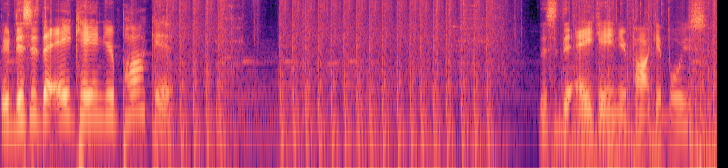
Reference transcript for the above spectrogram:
Dude, this is the AK in your pocket. This is the AK in your pocket, boys.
